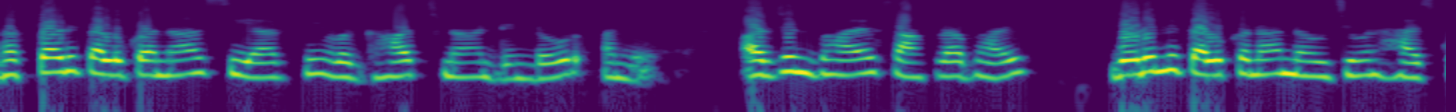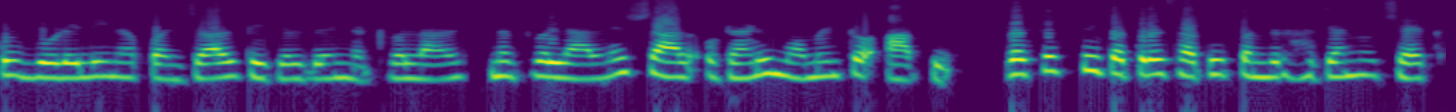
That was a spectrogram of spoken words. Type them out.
નસવાડી તાલુકાના સીઆરસી વઘાચના ડિંડોર અને અર્જનભાઈ સાંકળાભાઈ, બોડેલી તાલુકાના નવજીવન હાઈસ્કૂલ બોડેલીના પંચાલ તેજલબેન નટવલાલ નટવલાલને શાલ ઉઠાડી મોમેન્ટો આપી પ્રશસ્તિ પત્ર સાથે પંદર હજારનો ચેક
